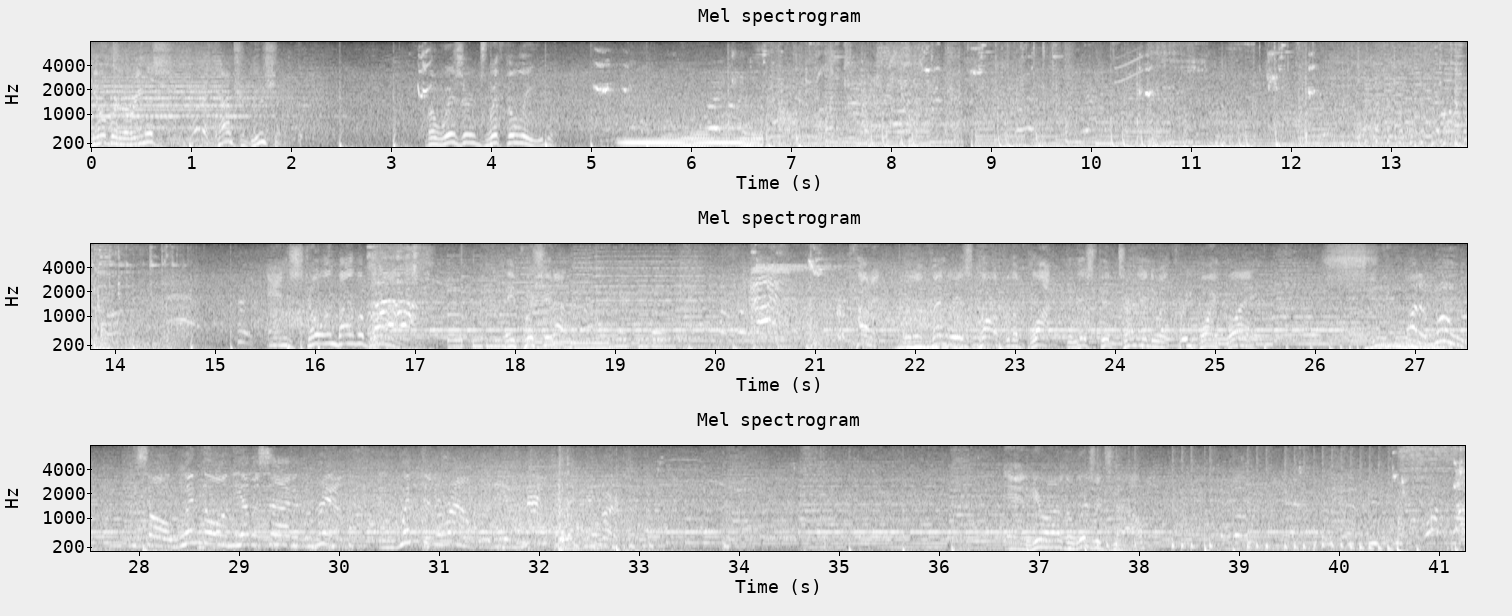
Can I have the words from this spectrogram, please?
Gilbert Arenas, what a contribution. The Wizards with the lead. And stolen by LeBron. They push it up. Count it. The defender is called for the block, and this could turn into a three-point play. What a move. He saw a window on the other side of the rim and whipped it around for the immaculate reverse. And here are the Wizards now.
